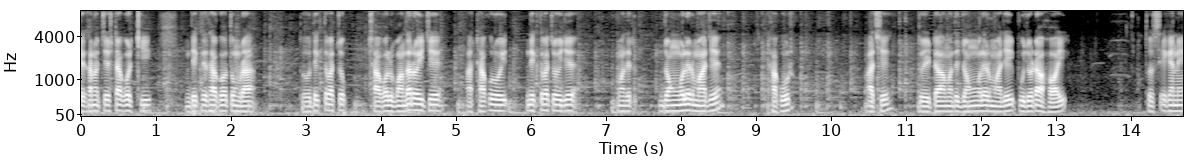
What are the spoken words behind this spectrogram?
দেখানোর চেষ্টা করছি। দেখতে থাকো তোমরা। তো দেখতে পাচ্ছ ছাগল বাঁধা রয়েছে আর ঠাকুর ওই দেখতে পাচ্ছ ওই যে আমাদের জঙ্গলের মাঝে ঠাকুর আছে। তো এটা আমাদের জঙ্গলের মাঝেই পুজোটা হয়। তো সেখানে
